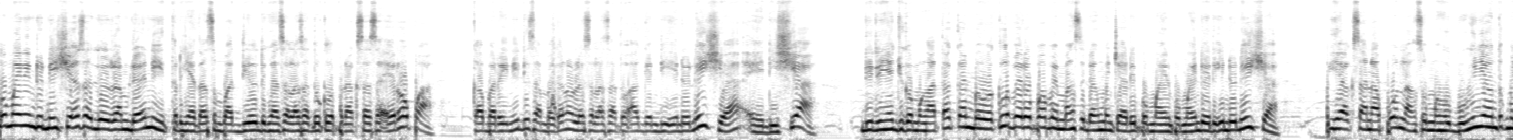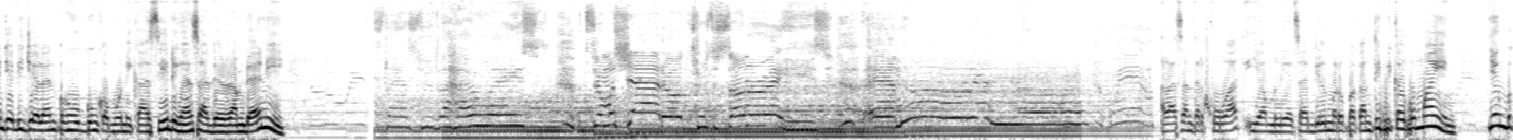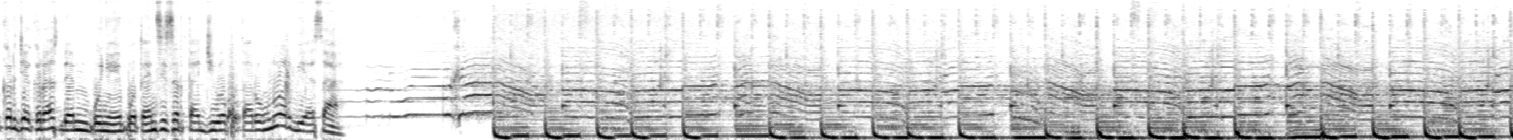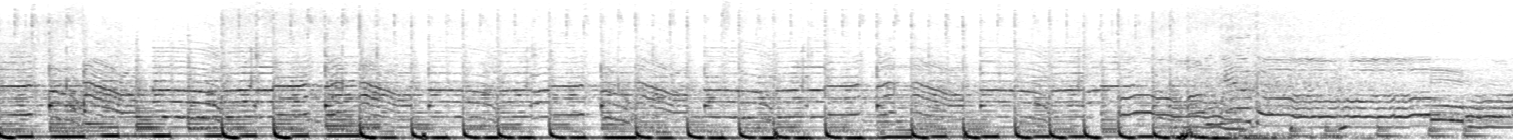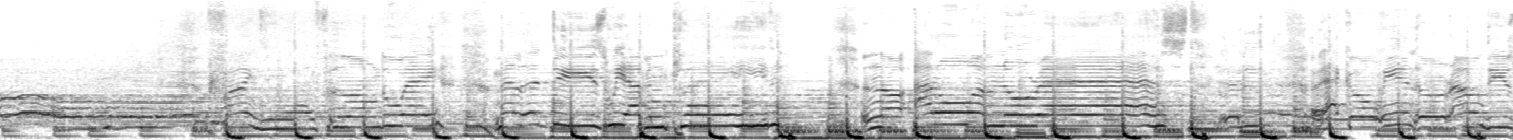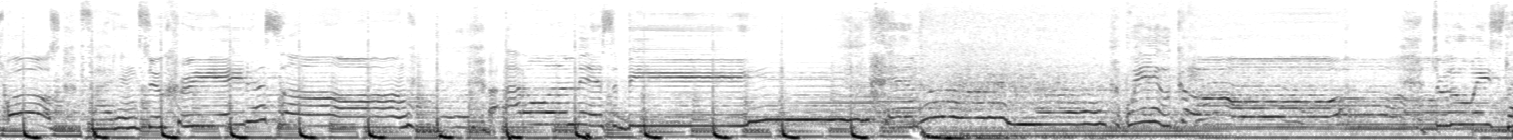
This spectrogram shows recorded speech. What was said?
Pemain Indonesia Sadil Ramdhani ternyata sempat deal dengan salah satu klub raksasa Eropa. Kabar ini disampaikan oleh salah satu agen di Indonesia, Edi. Dirinya juga mengatakan bahwa klub Eropa memang sedang mencari pemain-pemain dari Indonesia. Pihak sana pun langsung menghubunginya untuk menjadi jalan penghubung komunikasi dengan Sadil Ramdhani. Alasan terkuat ia melihat Sadil merupakan tipikal pemain yang bekerja keras dan mempunyai potensi serta jiwa petarung luar biasa.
